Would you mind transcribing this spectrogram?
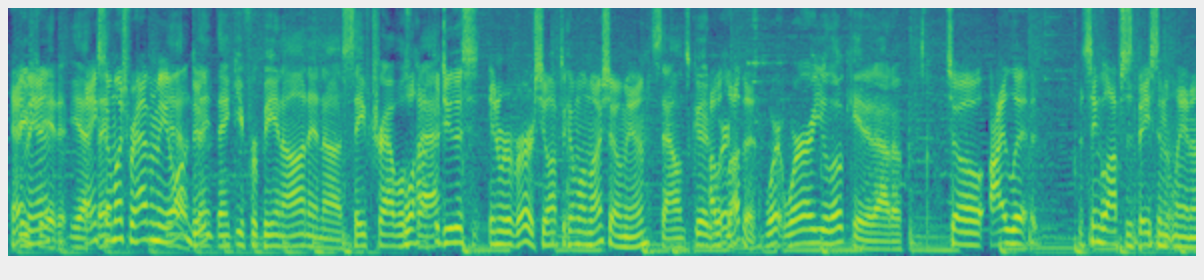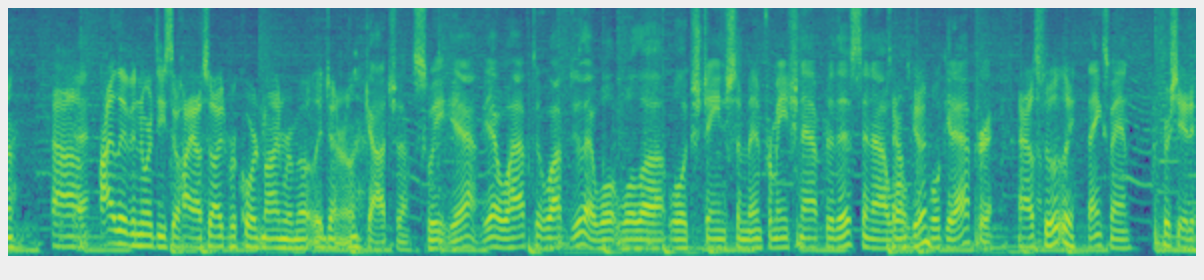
Hey Appreciate man, it. Yeah. thanks so much for having me yeah, on, dude. thank- thank you for being on and uh, safe travels. we'll have to do this in reverse. You'll have to come on my show, man. Sounds good. I would love it. Where, where are you located out of? So I live. The single Ops is based in Atlanta. Um, Okay. I live in Northeast Ohio, so I'd record mine remotely generally. Gotcha. Sweet. Yeah. Yeah. We'll have to. We'll have to do that. We'll we'll uh, we'll exchange some information after this, and uh, we'll good. we'll get after it. Absolutely. Thanks, man. Appreciate it.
